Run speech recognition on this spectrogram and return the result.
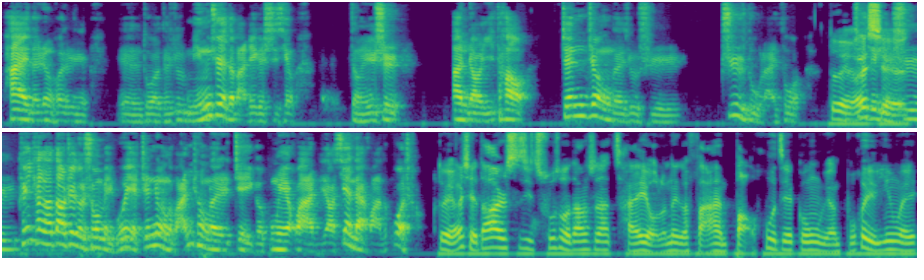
派的任何的事情，嗯，做，他就明确的把这个事情，等于是按照一套真正的就是制度来做。对，而且是可以看到，到这个时候，美国也真正的完成了这个工业化比较现代化的过程。对，而且到二十世纪初时候，当时才有了那个法案，保护这些公务员不会因为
